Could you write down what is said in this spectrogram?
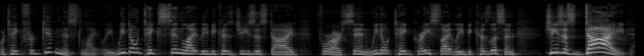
or take forgiveness lightly. We don't take sin lightly because Jesus died for our sin. We don't take grace lightly because, listen, Jesus died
